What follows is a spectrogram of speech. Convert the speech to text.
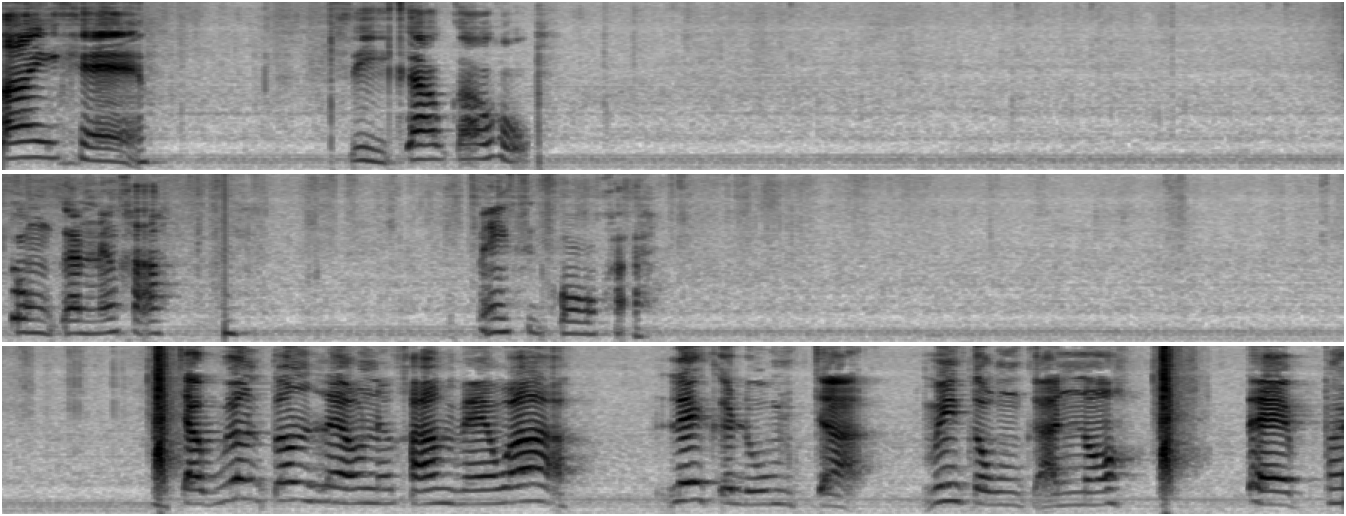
ป้ายแขกสี่เก้าเก้าหก ตรงกันนะคะ เม็กซิโกค่ะ จากเบื้องต้นแล้วนะคะ แม้ว่าเลขกระดุมจะไม่ตรงกันเนาะแต่ประ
